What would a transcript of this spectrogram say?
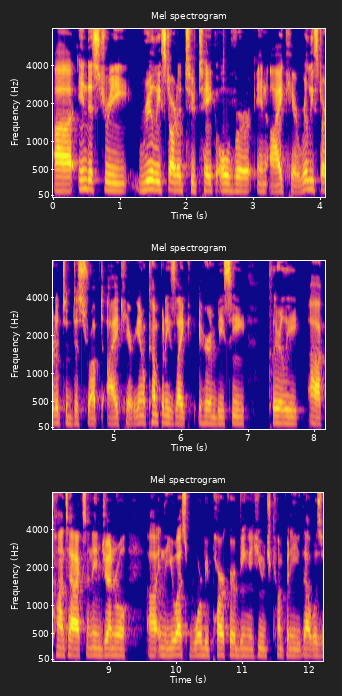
uh, industry really started to take over in eye care, really started to disrupt eye care. You know, companies like here in BC, clearly uh, contacts and in general uh, in the US, Warby Parker being a huge company that was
